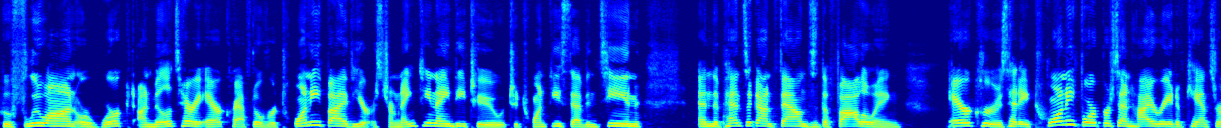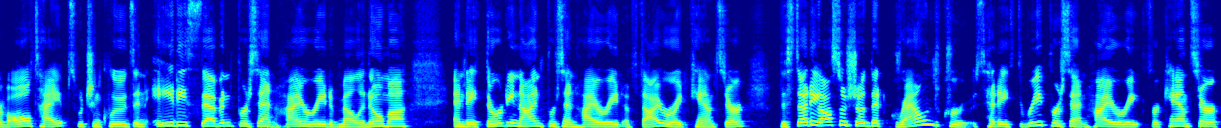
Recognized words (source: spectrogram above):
who flew on or worked on military aircraft over 25 years from 1992 to 2017. And the Pentagon found the following air crews had a 24% higher rate of cancer of all types, which includes an 87% higher rate of melanoma and a 39% higher rate of thyroid cancer. The study also showed that ground crews had a 3% higher rate for cancer.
